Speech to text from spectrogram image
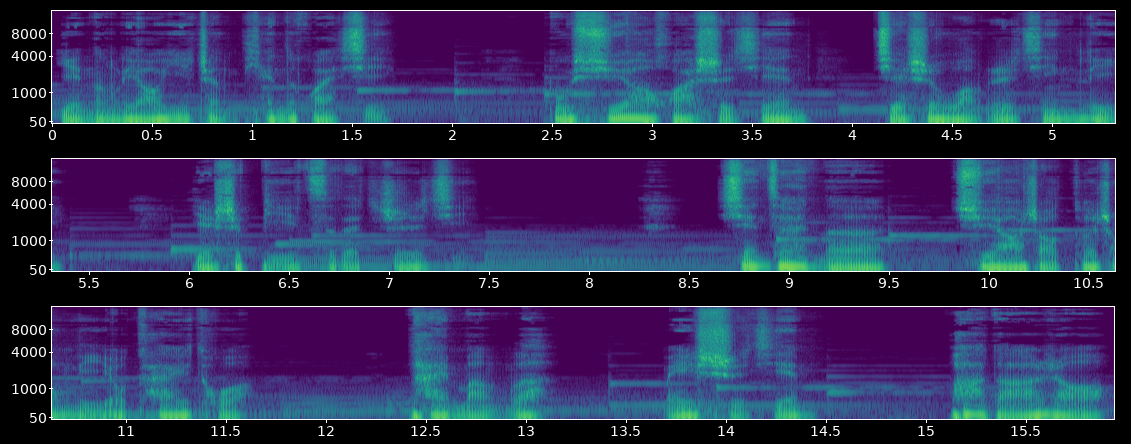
也能聊一整天的关系，不需要花时间解释往日经历，也是彼此的知己。现在呢，需要找各种理由开脱，太忙了，没时间，怕打扰，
